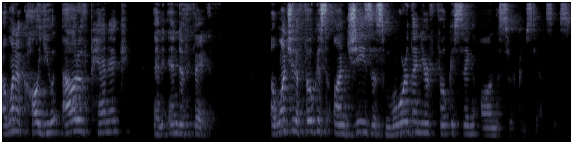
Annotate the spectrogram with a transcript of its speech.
I want to call you out of panic and into faith. I want you to focus on Jesus more than you're focusing on the circumstances.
